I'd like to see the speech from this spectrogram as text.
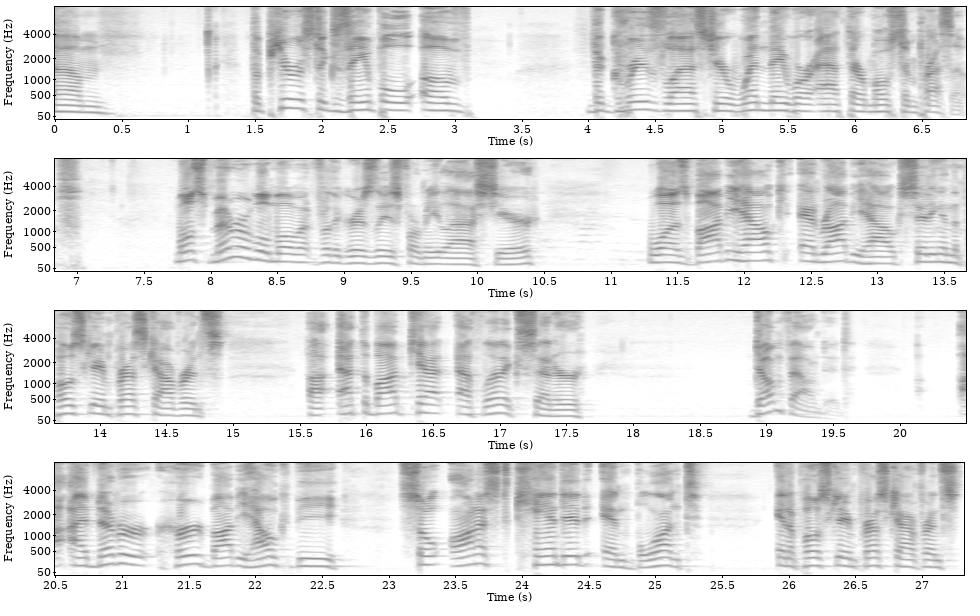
um, the purest example of the Grizz last year when they were at their most impressive. Most memorable moment for the Grizzlies for me last year was Bobby Hauck and Robbie Hauck sitting in the postgame press conference uh, at the Bobcat Athletic Center, dumbfounded. I- I've never heard Bobby Hauck be so honest, candid, and blunt in a postgame press conference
